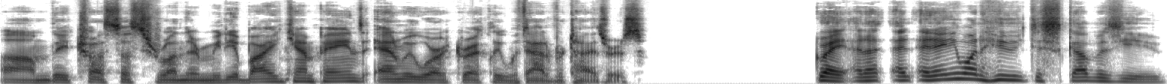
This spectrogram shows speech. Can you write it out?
Um, they trust us to run their media buying campaigns, and we work directly with advertisers. Great. And, and, and anyone who discovers you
